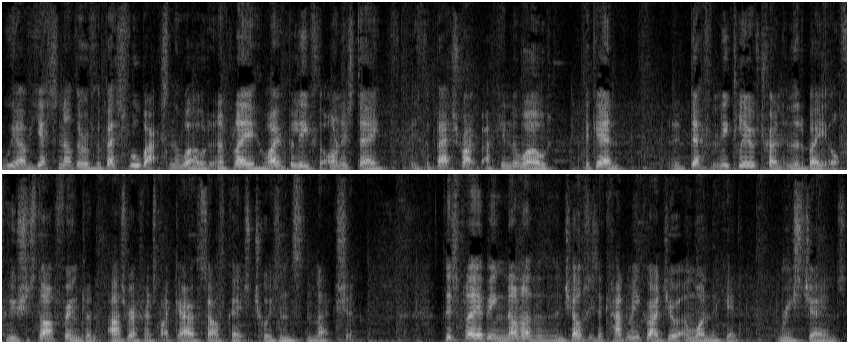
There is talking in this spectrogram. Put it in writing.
we have yet another of the best fullbacks in the world and a player who I believe that on his day is the best right back in the world Again, definitely clear of Trent in the debate of who should start for England, as referenced by Gareth Southgate's choice and selection. This player being none other than Chelsea's academy graduate and wonder kid, Reece James.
